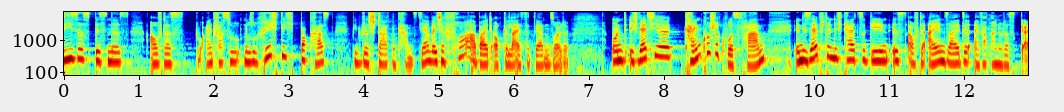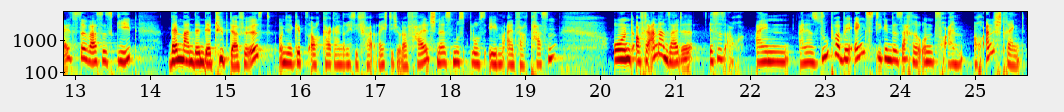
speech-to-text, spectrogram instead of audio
dieses Business, auf das du einfach so nur so richtig Bock hast, wie du das starten kannst, ja, welche Vorarbeit auch geleistet werden sollte. Und ich werde hier keinen Kuschelkurs fahren. In die Selbstständigkeit zu gehen, ist auf der einen Seite einfach mal nur das Geilste, was es gibt, wenn man denn der Typ dafür ist. Und hier gibt es auch gar kein richtig, richtig oder falsch. Ne? Es muss bloß eben einfach passen. Und auf der anderen Seite ist es auch ein, eine super beängstigende Sache und vor allem auch anstrengend.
